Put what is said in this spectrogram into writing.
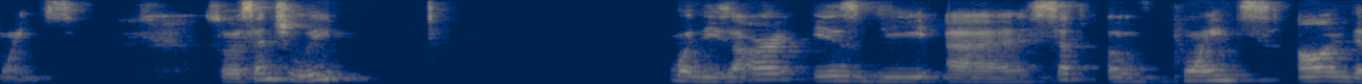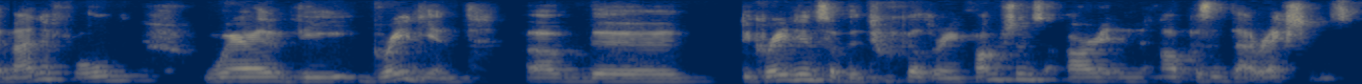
points. So essentially, what these are is the uh, set of points on the manifold where the gradient of the, the gradients of the two filtering functions are in opposite directions.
